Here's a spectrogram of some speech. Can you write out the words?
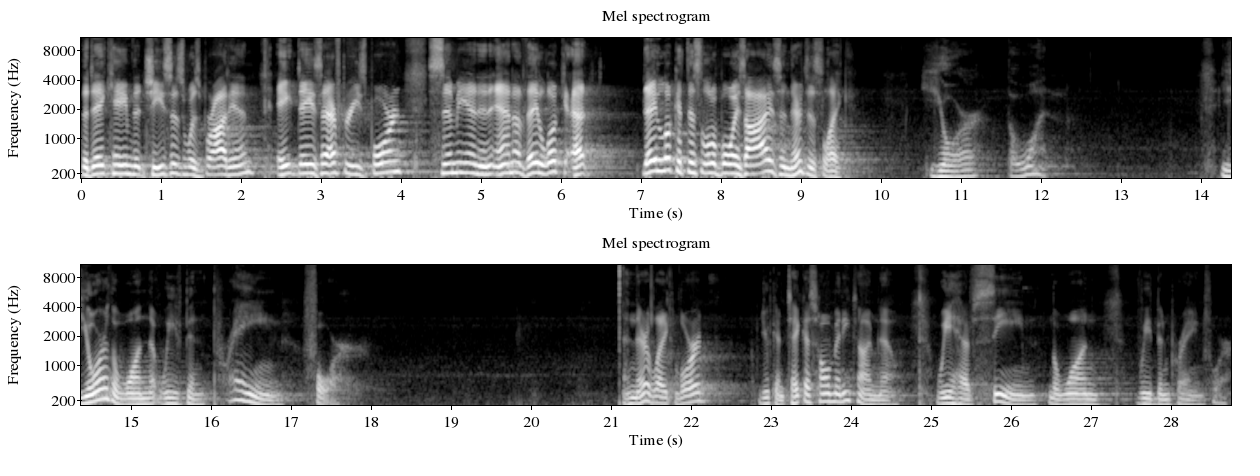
The day came that Jesus was brought in. Eight days after he's born, Simeon and Anna, they look at they look at this little boy's eyes and they're just like, you're the one. You're the one that we've been praying for. And they're like, Lord, you can take us home anytime now. We have seen the one we've been praying for.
